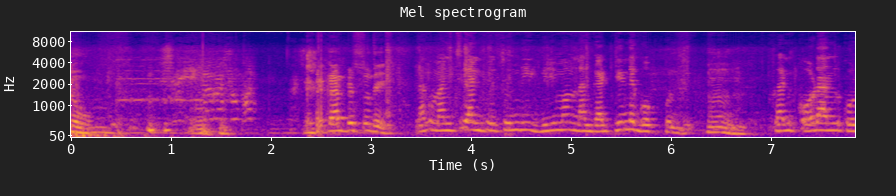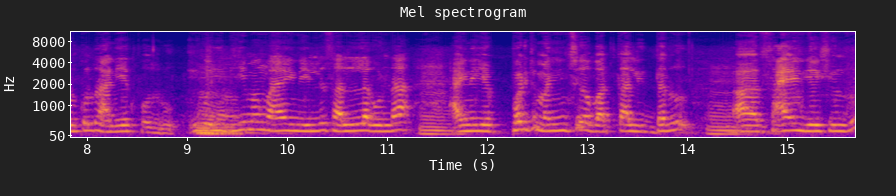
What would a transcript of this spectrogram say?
నువ్వు ఎట్లా అనిపిస్తుంది నాకు మంచిగా అనిపిస్తుంది ఈ భీమం నాకు గట్టినే గొప్పంది. ఉమ్. కానీ కోడళ్ళు కొడుకులు రానియకపోదురు. ఇగో ఈ భీమం ఆయన ఇల్లు చల్లగుండా ఆయన ఎప్పటికీ మంచిగా బతకాలి ఇద్దరు. ఆ, సాయం చేసిండ్రు.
